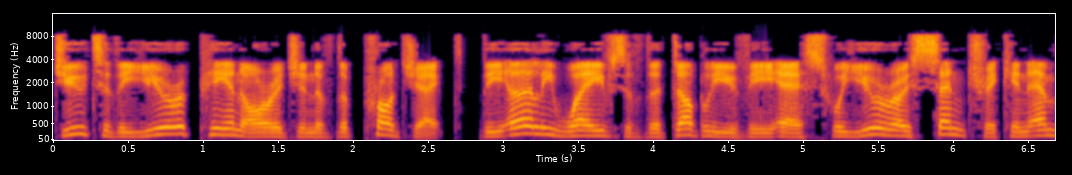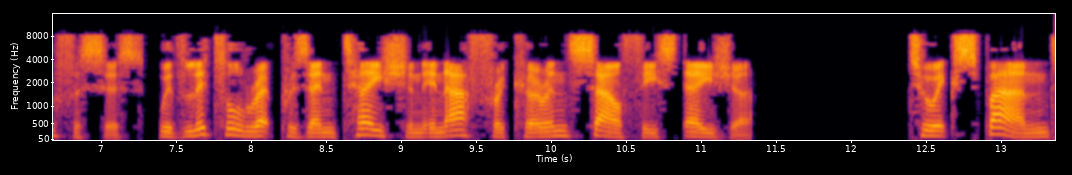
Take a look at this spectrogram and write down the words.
Due to the European origin of the project, the early waves of the WVS were Eurocentric in emphasis, with little representation in Africa and Southeast Asia. To expand,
